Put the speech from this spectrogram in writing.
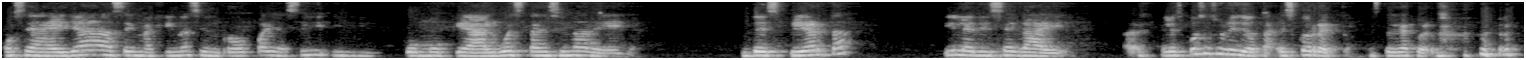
O sea, ella se imagina sin ropa y así, y como que algo está encima de ella. Despierta y le dice Guy, el esposo es un idiota, es correcto, estoy de acuerdo.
